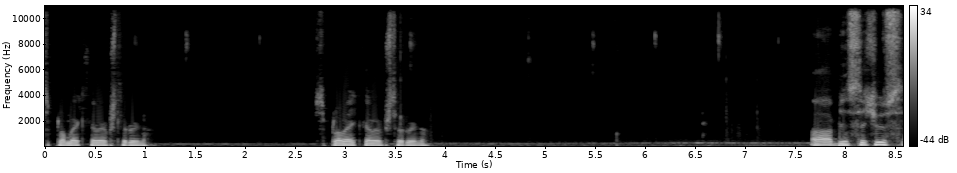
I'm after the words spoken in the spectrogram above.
Zıplama eklememişler oyuna. Zıplama eklememişler oyuna. Aa 1800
